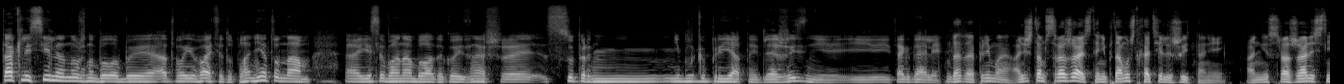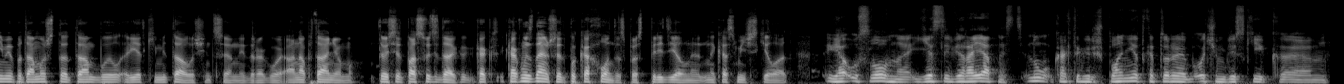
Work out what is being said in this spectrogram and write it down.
Так ли сильно нужно было бы отвоевать эту планету нам, э, если бы она была такой, знаешь, э, супер неблагоприятной для жизни и, и так далее? Да-да, я понимаю. Они же там сражались-то не потому, что хотели жить на ней. Они сражались с ними, потому что там был редкий металл очень ценный, дорогой, а наптаниум. То есть это, по сути, да, как, как мы знаем, что это Покахонтас просто переделанный на космический лад. Я условно, если вероятность, ну, как ты говоришь, планет, которые очень близки к, эм,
